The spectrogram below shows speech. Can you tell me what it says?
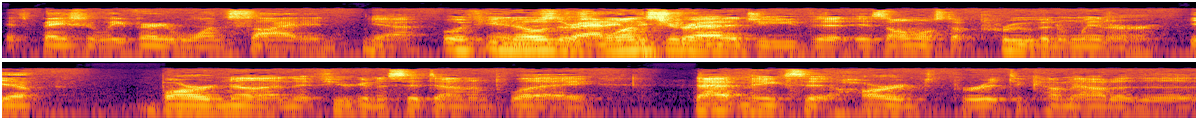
it's basically very one sided. yeah. Well, if you know the there's one that you're gonna- strategy that is almost a proven winner, Yep. bar none, if you're going to sit down and play, that makes it hard for it to come out of the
